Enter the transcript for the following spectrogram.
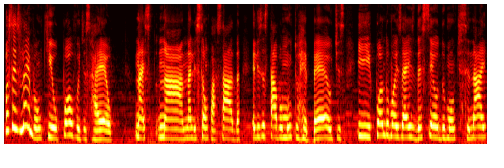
Vocês lembram que o povo de Israel, na, na, na, lição passada, eles estavam muito rebeldes e quando Moisés desceu do Monte Sinai,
